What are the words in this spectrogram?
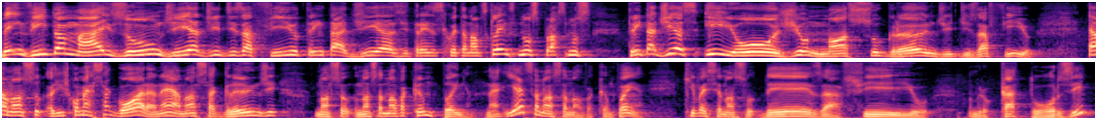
Bem-vindo a mais um dia de desafio, 30 dias de 3 a 50 novos clientes nos próximos 30 dias. E hoje o nosso grande desafio é o nosso, a gente começa agora, né, a nossa grande, nossa, nossa nova campanha, né? E essa nossa nova campanha, que vai ser nosso desafio número 14,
